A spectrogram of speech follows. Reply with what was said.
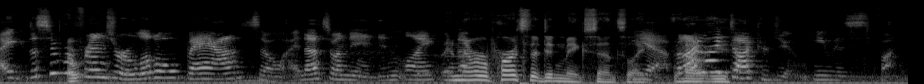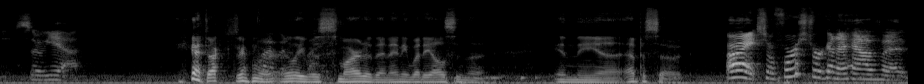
I the Super Oh. Friends were a little bad, so I, that's one thing I didn't like. But And that- there were parts that didn't make sense, like yeah, but I he- like Doctor Doom. He was funny, so yeah. yeah, Doctor Doom Five out of really was smarter than anybody else in the in the uh, episode. All right, so first we're gonna have a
